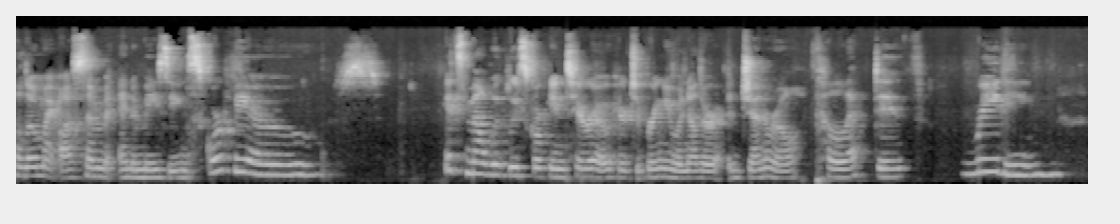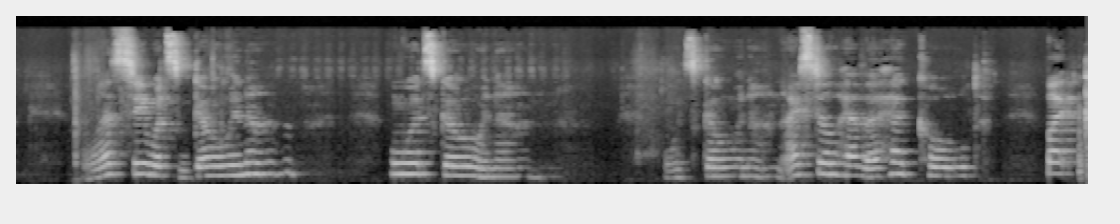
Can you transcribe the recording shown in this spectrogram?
Hello, my awesome and amazing Scorpios. It's Mel with Blue Scorpion Tarot here to bring you another general collective reading. Let's see what's going on. What's going on? What's going on? I still have a head cold, but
